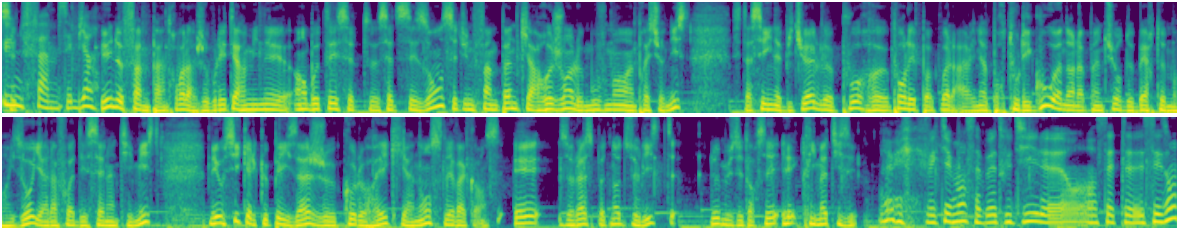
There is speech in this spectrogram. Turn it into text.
Une femme, c'est bien. Une femme peintre, voilà, je voulais terminer en beauté cette, cette saison. C'est une femme peintre qui a rejoint le mouvement impressionniste. C'est assez inhabituel pour, pour l'époque. Voilà, il y en a pour tous les goûts hein, dans la peinture de Berthe Morisot. Il y a à la fois des scènes intimistes, mais aussi quelques paysages colorés qui annoncent les vacances. Et the last but not the least, le musée d'Orsay est climatisé. Ah oui, effectivement, ça peut être utile euh, en cette euh, saison.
